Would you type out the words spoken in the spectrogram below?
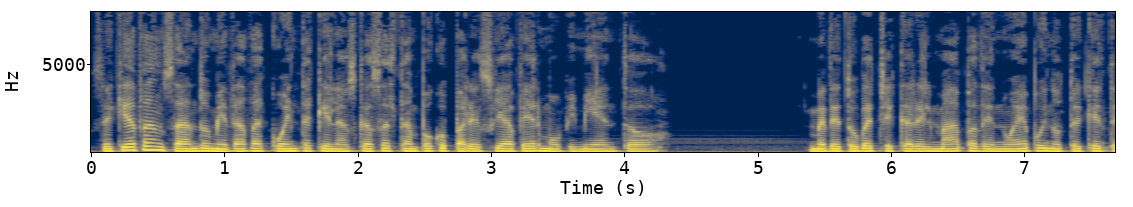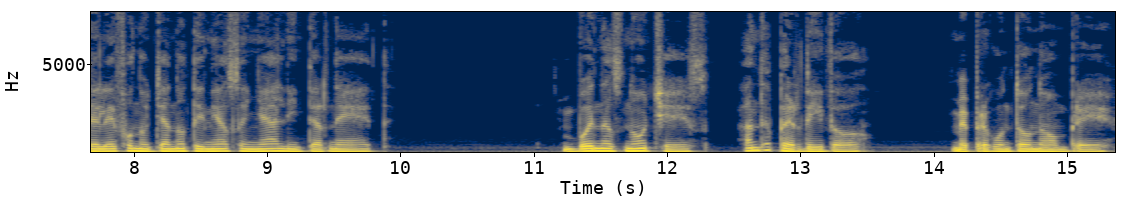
Seguí avanzando y me daba cuenta que en las casas tampoco parecía haber movimiento. Me detuve a checar el mapa de nuevo y noté que el teléfono ya no tenía señal ni internet. Buenas noches, ¿anda perdido? Me preguntó un hombre.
